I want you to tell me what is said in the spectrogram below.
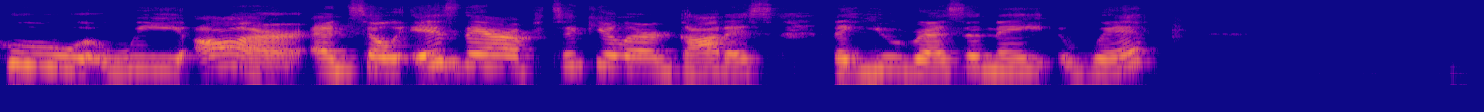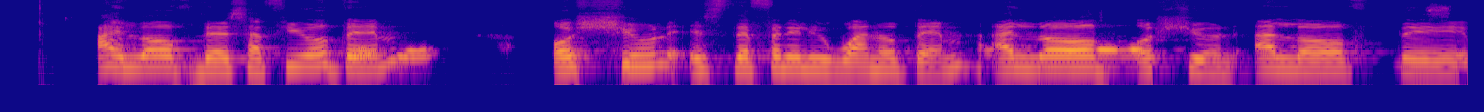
who we are. And so, is there a particular goddess that you resonate with? I love, there's a few of them. Oshun is definitely one of them. I love Oshun. I love the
